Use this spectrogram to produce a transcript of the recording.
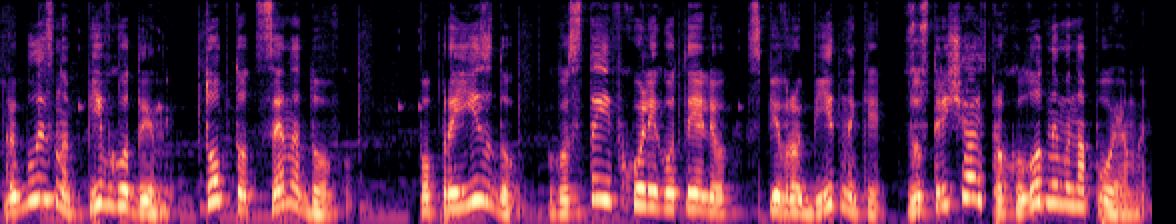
приблизно півгодини, тобто це недовго. По приїзду гостей в холі готелю співробітники зустрічають прохолодними напоями.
